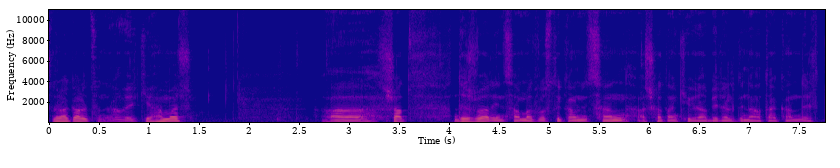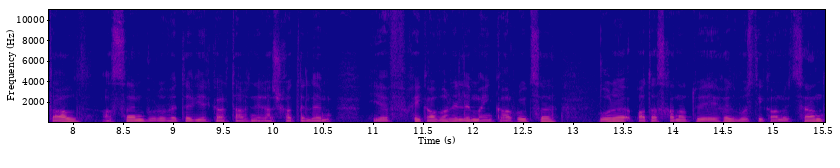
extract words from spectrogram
Շնորհակալություն հրավերքի համար շատ դժվար ինձ համար ոստիկանության աշխատանքի վերաբերյալ գնահատականներ տալ, ասեմ, որովհետև երկար տարիներ աշխատել եմ եւ ղեկավարել եմ այն կառույցը, որը պատասխանատու է եղել ոստիկանության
